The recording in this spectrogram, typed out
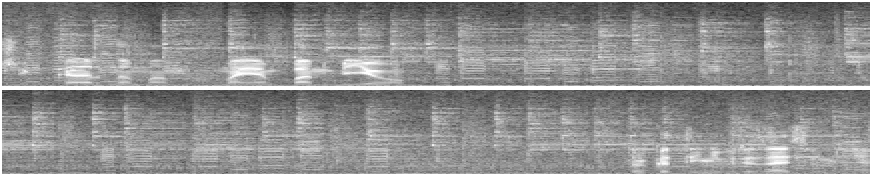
Шикарно, мам, моя бомбио. Только ты не врезайся в меня.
